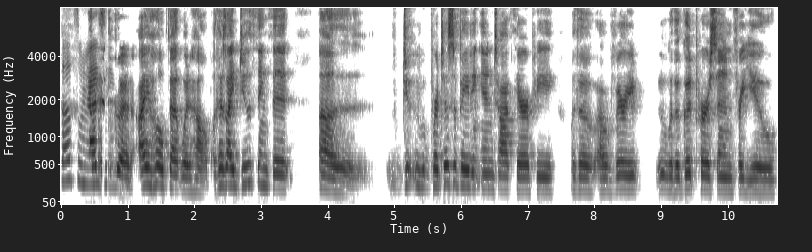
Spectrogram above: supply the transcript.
That's amazing. That is good. I hope that would help because I do think that uh, do, participating in talk therapy with a, a, very with a good person for you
